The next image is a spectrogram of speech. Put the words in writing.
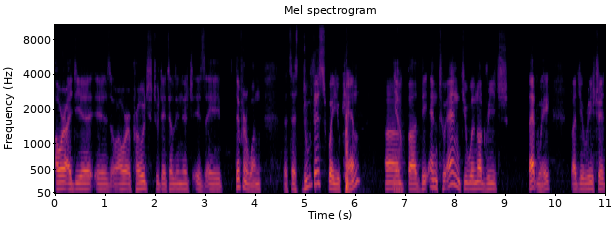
our idea is or our approach to data lineage is a different one that says do this where you can uh, yeah. but the end to end you will not reach that way but you reach it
